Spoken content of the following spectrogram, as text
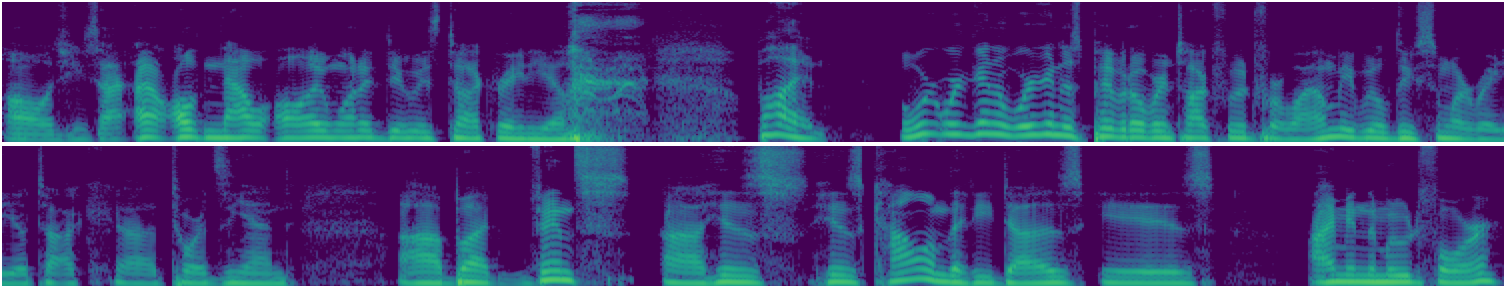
Oh, geez, I, I I'll, now all I want to do is talk radio, but we're we're gonna we're gonna just pivot over and talk food for a while. Maybe we'll do some more radio talk uh, towards the end. Uh, but Vince, uh, his his column that he does is "I'm in the mood for,"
